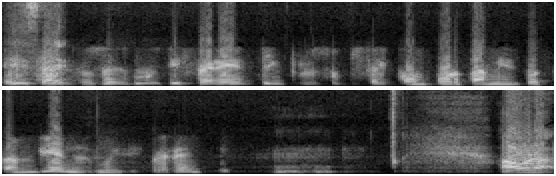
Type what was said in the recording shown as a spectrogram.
Exacto, es muy diferente, incluso pues, el comportamiento también es muy diferente. Ahora,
